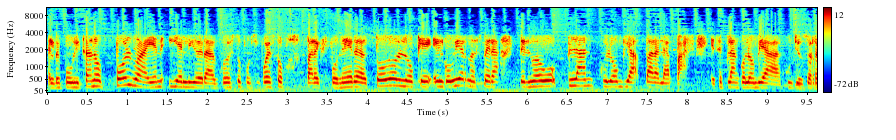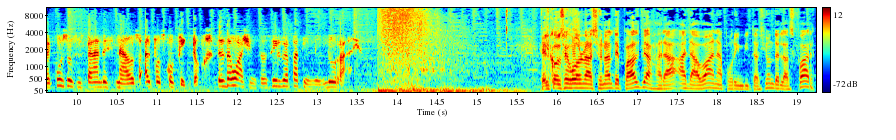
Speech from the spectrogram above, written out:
el republicano Paul Ryan, y el liderazgo. Esto, por supuesto, para exponer eh, todo lo que el gobierno espera del nuevo Plan Colombia para la Paz. Ese Plan Colombia cuyos recursos estarán destinados al posconflicto. Desde Washington, Silvia Patiño, Blue Radio. El Consejo Nacional de Paz viajará a La Habana por invitación de las FARC,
